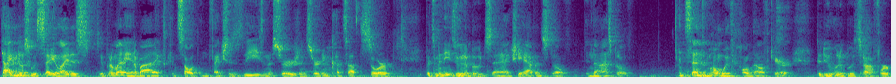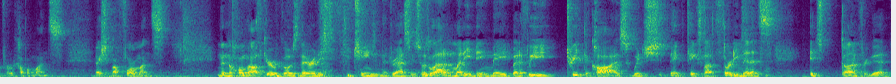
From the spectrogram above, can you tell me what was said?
diagnosed with cellulitis. They put them on antibiotics, consult infectious disease and the surgeon. Surgeon cuts off the sore, puts them in these Unna boots. That actually happens still in the hospital, and sends them home with home health care to do Unna boots and off work for a couple months, actually about four months. And then the home health care goes there and they keep changing the dressing. So there's a lot of money being made. But if we treat the cause, which takes about 30 minutes, it's gone for good.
